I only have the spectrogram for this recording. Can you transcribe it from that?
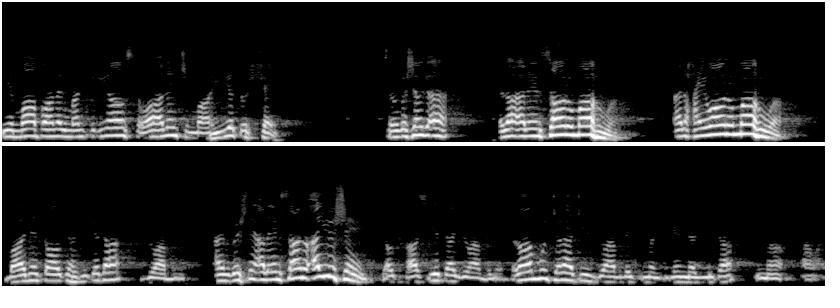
یہ ما پانک منطقیاں، سوالیں چی ماہیت و شے. سنگشن کہ اذا الانسان ما ہوا، الحیوان ما ہوا، بعد تو کہ حقیقتا جواب دے. اگر گوشتے الانسان ایو شین چوک خاصیت کا جواب دے رامو چنا چیز جواب دے منطقی نظمی کا امام آواز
